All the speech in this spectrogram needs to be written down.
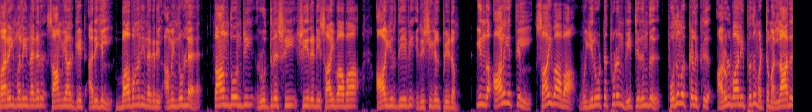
மறைமலை நகர் சாமியார் கேட் அருகில் பவானி நகரில் அமைந்துள்ள தாந்தோன்றி ருத்ரஸ்ரீ ஷீரடி சாய்பாபா ஆயுர்தேவி ரிஷிகள் பீடம். இந்த ஆலயத்தில் சாய்பாபா உயிரோட்டத்துடன் வீற்றிருந்து பொதுமக்களுக்கு அருள்பாலிப்பது மட்டுமல்லாது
